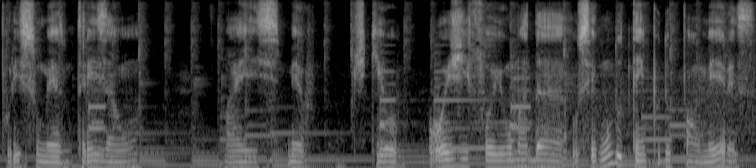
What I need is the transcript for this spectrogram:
por isso mesmo, 3 a 1 Mas, meu, acho que hoje foi uma da. O segundo tempo do Palmeiras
